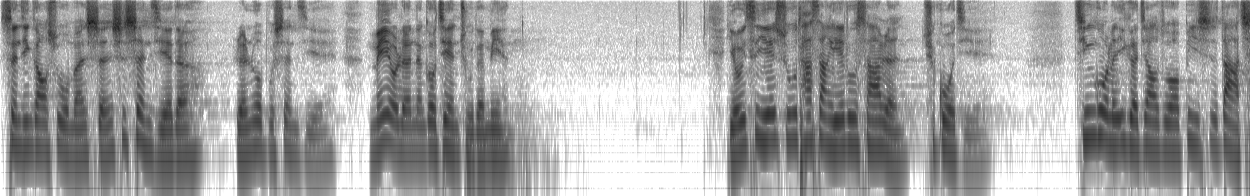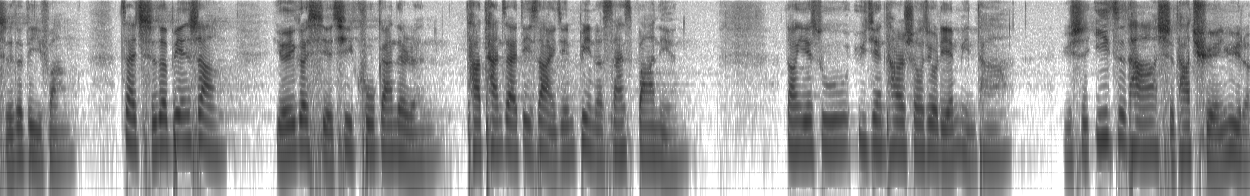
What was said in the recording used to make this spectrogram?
圣经告诉我们，神是圣洁的，人若不圣洁，没有人能够见主的面。有一次，耶稣他上耶路撒冷去过节，经过了一个叫做毕士大池的地方，在池的边上有一个血气枯干的人，他瘫在地上，已经病了三十八年。当耶稣遇见他的时候，就怜悯他，于是医治他，使他痊愈了。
